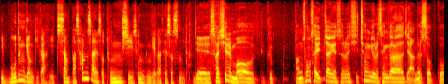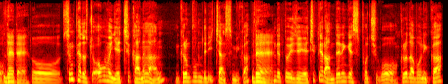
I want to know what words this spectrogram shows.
이 모든 경기가 이 지상파 3사에서 동시 생중계가 됐었습니다. 예, 사실 뭐그 방송사 입장에서는 시청률을 생각하지 않을 수 없고 네네. 또 승패도 조금은 예측 가능한 그런 부분들이 있지 않습니까? 네. 근데 또 이제 예측대로 안 되는 게 스포츠고 그러다 보니까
